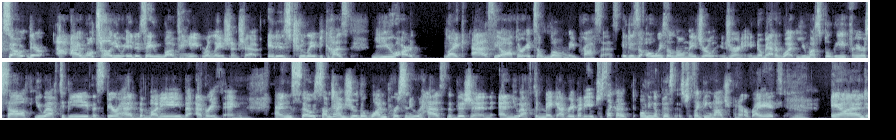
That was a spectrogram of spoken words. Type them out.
So there, I will tell you, it is a love hate relationship. It is truly because you are like as the author it's a lonely process. It is always a lonely journey. No matter what you must believe for yourself. You have to be the spearhead the money the everything. Mm. and so sometimes you're the one person who has the vision and you have to make everybody just like a, owning a business just like being an entrepreneur right? Yeah. and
